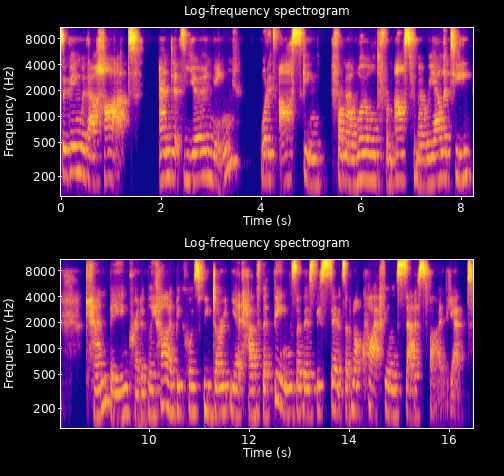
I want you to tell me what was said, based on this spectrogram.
So, being with our heart and its yearning, what it's asking from our world, from us, from our reality, can be incredibly hard because we don't yet have the thing. So, there's this sense of not quite feeling satisfied yet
